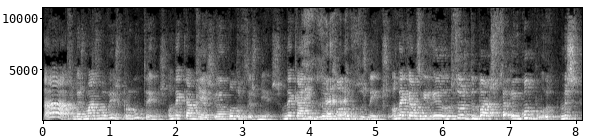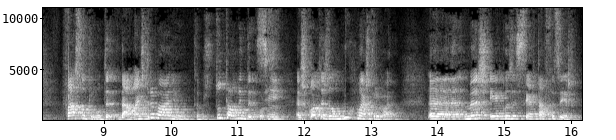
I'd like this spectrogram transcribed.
ah mas mais uma vez, perguntem-nos: onde é que há mulheres? Eu encontro-vos as mulheres. Onde é que há negros? Eu encontro-vos os negros. Onde é que há eu, pessoas de baixo? Eu encontro. Mas façam a pergunta: dá mais trabalho. Estamos totalmente de acordo. Sim. As cotas dão muito mais trabalho. Uh, mas é a coisa certa a fazer.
